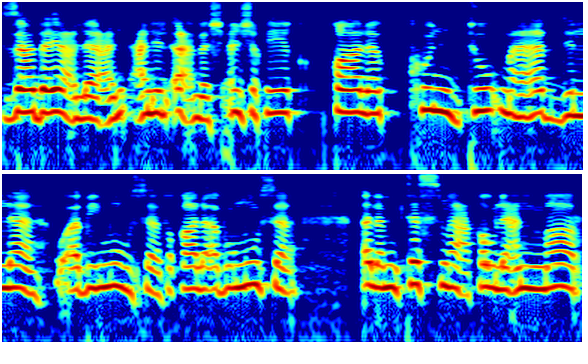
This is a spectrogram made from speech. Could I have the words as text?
زاد يعلى عن, عن الأعمش عن شقيق قال كنت مع عبد الله وأبي موسى. فقال أبو موسى ألم تسمع قول عمار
